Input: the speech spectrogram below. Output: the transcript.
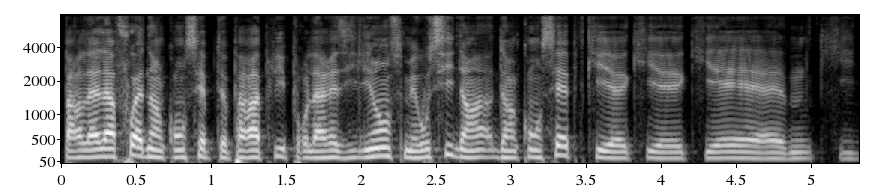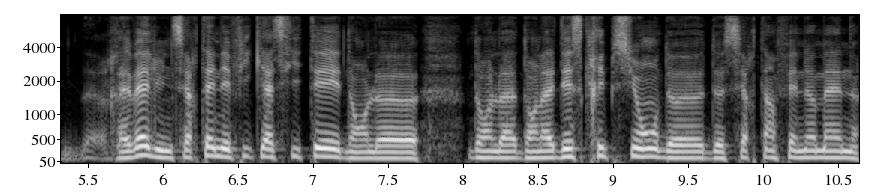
parles à la fois d'un concept parapluie pour la résilience, mais aussi d'un concept qui, qui, est, qui, révèle une certaine efficacité dans, la, description de, certains phénomènes.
